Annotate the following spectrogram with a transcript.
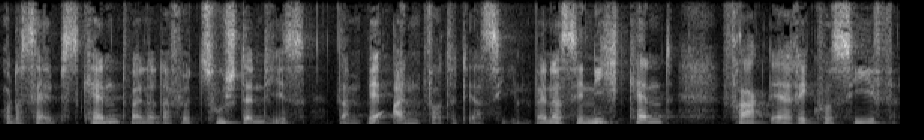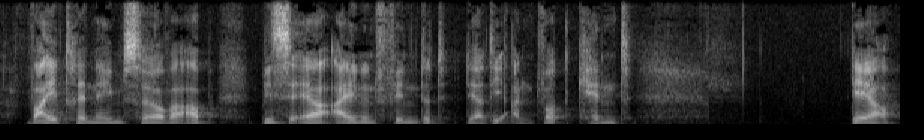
oder selbst kennt, weil er dafür zuständig ist, dann beantwortet er sie. Wenn er sie nicht kennt, fragt er rekursiv weitere Nameserver ab, bis er einen findet, der die Antwort kennt. Der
